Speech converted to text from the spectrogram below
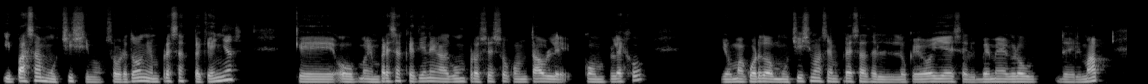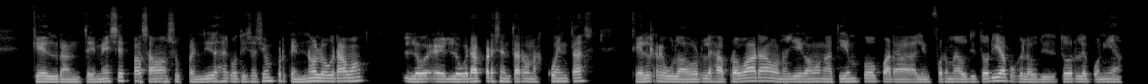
y pasa muchísimo, sobre todo en empresas pequeñas que, o empresas que tienen algún proceso contable complejo. Yo me acuerdo muchísimas empresas de lo que hoy es el BM Growth del MAP que durante meses pasaban suspendidas de cotización porque no lograban eh, lograr presentar unas cuentas que el regulador les aprobara o no llegaban a tiempo para el informe de auditoría porque el auditor le ponía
